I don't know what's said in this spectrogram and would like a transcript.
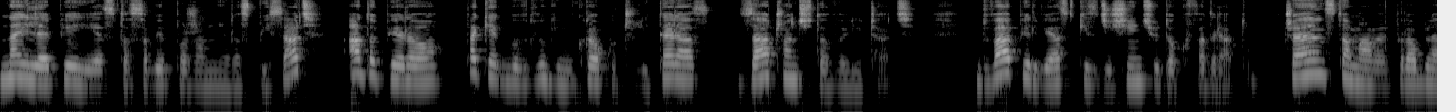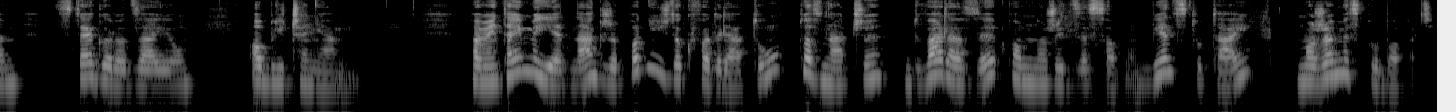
najlepiej jest to sobie porządnie rozpisać, a dopiero tak jakby w drugim kroku, czyli teraz, zacząć to wyliczać. Dwa pierwiastki z 10 do kwadratu. Często mamy problem z tego rodzaju obliczeniami. Pamiętajmy jednak, że podnieść do kwadratu to znaczy dwa razy pomnożyć ze sobą, więc tutaj możemy spróbować.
